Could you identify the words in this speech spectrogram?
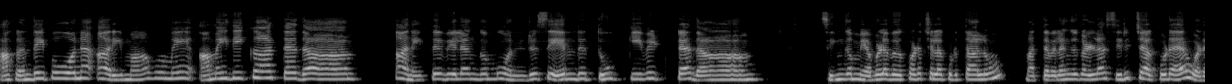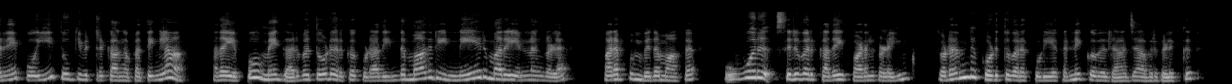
அகந்தை போன அரிமாவுமே அமைதி காத்ததாம். அனைத்து விலங்கும் ஒன்று சேர்ந்து தூக்கி விட்டதாம். சிங்கம் எவ்வளவு குடைச்சல கொடுத்தாலும் மத்த விலங்குகள்லாம் சிரிச்சா கூட உடனே போய் தூக்கி விட்டுருக்காங்க பாத்தீங்களா? அத எப்பவுமே கர்வத்தோடு இருக்கக்கூடாது. இந்த மாதிரி நேர்மறை எண்ணங்களை பரப்பும் விதமாக ஒவ்வொரு சிறுவர் கதை பாடல்களையும் தொடர்ந்து கொடுத்து வரக்கூடிய கன்னிக்கோவில் ராஜா அவர்களுக்கு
